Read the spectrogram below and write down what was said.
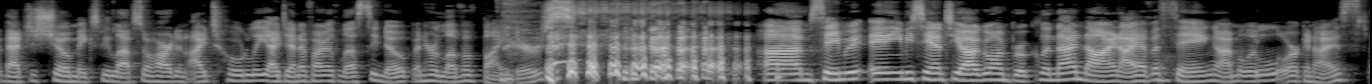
that just show makes me laugh so hard, and I totally identify with Leslie Knope and her love of binders. um, same with Amy Santiago on Brooklyn Nine Nine. I have a thing. I'm a little organized.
